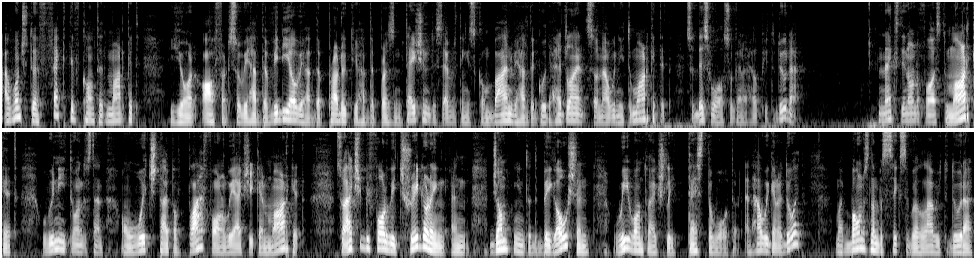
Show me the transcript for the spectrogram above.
I want you to effective content market your offer. So we have the video, we have the product, you have the presentation, this everything is combined, we have the good headline, so now we need to market it. So this will also gonna help you to do that. Next, in order for us to market, we need to understand on which type of platform we actually can market. So actually before we triggering and jumping into the big ocean, we want to actually test the water. And how are we going to do it? My bonus number six will allow you to do that,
